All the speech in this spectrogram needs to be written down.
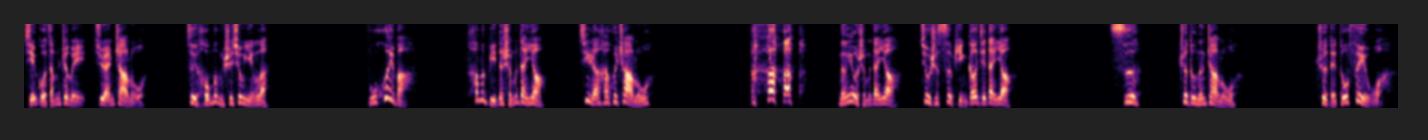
结果咱们这位居然炸炉。最后，孟师兄赢了。不会吧？他们比的什么弹药，竟然还会炸炉？哈哈，能有什么弹药？就是四品高阶弹药。嘶，这都能炸炉？这得多废物啊！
